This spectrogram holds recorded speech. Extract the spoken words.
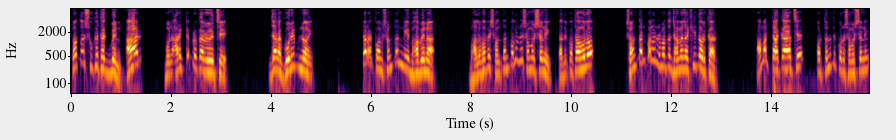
তত সুখে থাকবেন। আর বোন, আরেকটা প্রকার রয়েছে, যারা গরিব নয়, তারা কম সন্তান নিয়ে ভাবে না। ভালোভাবে সন্তান পালনের সমস্যা নেই। তাদের কথা হলো সন্তান পালনের মতো ঝামেলা কি দরকার? আমার টাকা আছে, অর্থনৈতিক কোনো সমস্যা নেই।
